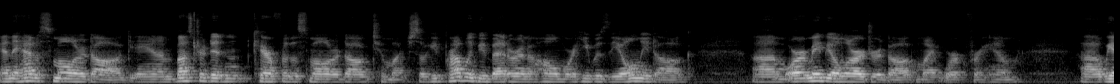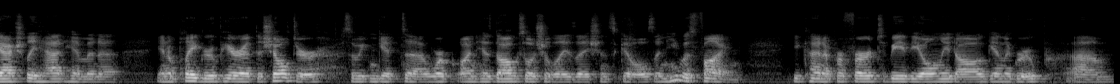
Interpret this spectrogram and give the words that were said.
and they had a smaller dog and Buster didn't care for the smaller dog too much so he'd probably be better in a home where he was the only dog um, or maybe a larger dog might work for him. Uh, we actually had him in a in a play group here at the shelter so we can get uh, work on his dog socialization skills and he was fine. He kind of preferred to be the only dog in the group um,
